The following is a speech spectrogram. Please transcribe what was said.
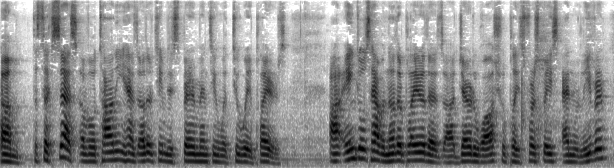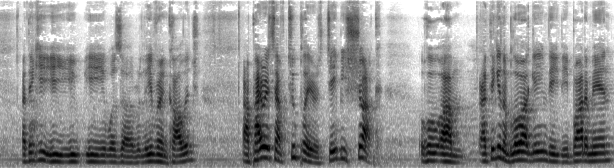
um, the success of Ohtani has other teams experimenting with two-way players. Uh, Angels have another player that's uh, Jared Walsh, who plays first base and reliever. I think he he, he, he was a reliever in college. Uh, Pirates have two players, JB Shuck, who um, I think in the blowout game they, they brought him in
